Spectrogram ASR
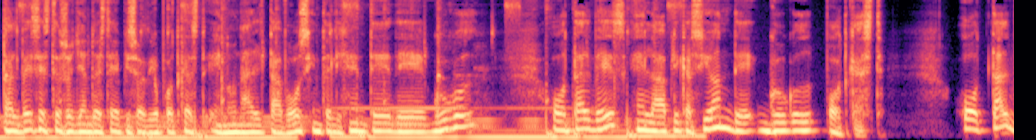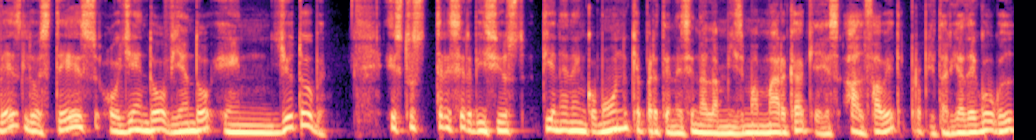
Tal vez estés oyendo este episodio podcast en un altavoz inteligente de Google o tal vez en la aplicación de Google Podcast o tal vez lo estés oyendo o viendo en YouTube. Estos tres servicios tienen en común que pertenecen a la misma marca que es Alphabet, propietaria de Google.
